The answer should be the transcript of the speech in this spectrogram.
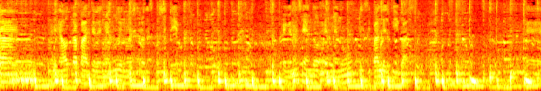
en la otra parte del menú de nuestro dispositivo, que viene siendo el menú principal del Gibas. Eh,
